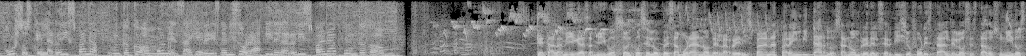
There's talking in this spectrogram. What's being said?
recursos en la redhispana.com. Un mensaje de esta emisora y de la redhispana.com. ¿Qué tal amigas, amigos? Soy José López Zamorano de la Red Hispana para invitarlos a nombre del Servicio Forestal de los Estados Unidos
